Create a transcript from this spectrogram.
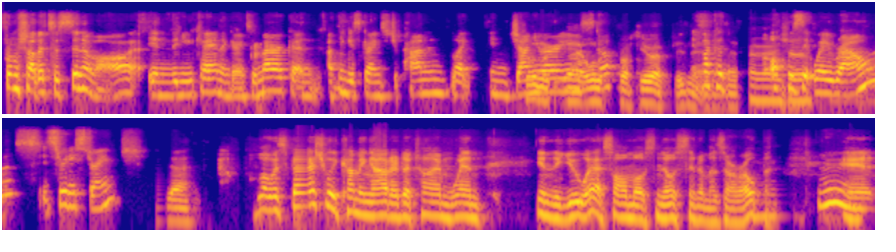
from Shudder to cinema in the UK and then going to America and I think it's going to Japan like in January yeah, and all stuff. across Europe, isn't It's it? like an And opposite way round. It's really strange. Yeah. Well, especially coming out at a time when in the US almost no cinemas are open. Mm. And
